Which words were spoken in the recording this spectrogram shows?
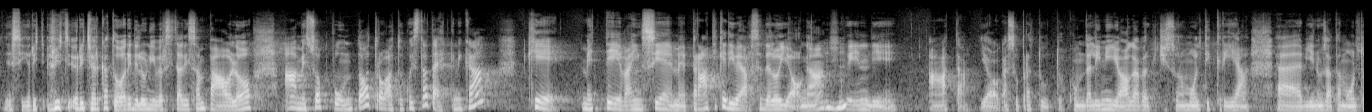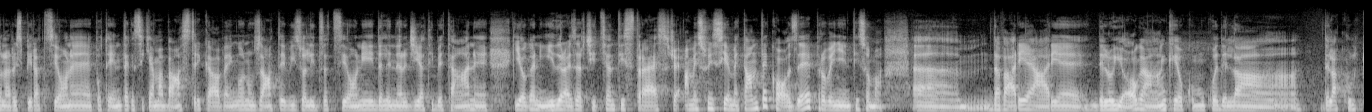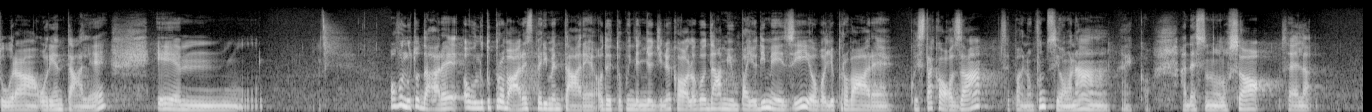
eh sì, ricercatori dell'Università di San Paolo, ha messo a punto, ha trovato questa tecnica che metteva insieme pratiche diverse dello yoga, mm-hmm. quindi Hatha yoga soprattutto, Kundalini yoga perché ci sono molti kriya, eh, viene usata molto la respirazione potente che si chiama Bastrika, vengono usate visualizzazioni dell'energia tibetane, yoga nidra, esercizi antistress, cioè ha messo insieme tante cose provenienti insomma ehm, da varie aree dello yoga anche o comunque della, della cultura orientale. E, mm, ho voluto dare, ho voluto provare, sperimentare. Ho detto quindi al mio ginecologo, dammi un paio di mesi, io voglio provare questa cosa, se poi non funziona, ecco, adesso non lo so se è la,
